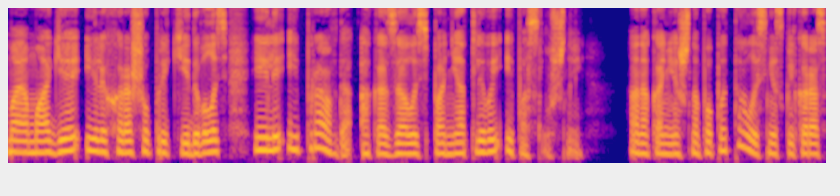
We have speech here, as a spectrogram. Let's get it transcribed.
Моя магия или хорошо прикидывалась, или и правда оказалась понятливой и послушной — она, конечно, попыталась несколько раз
